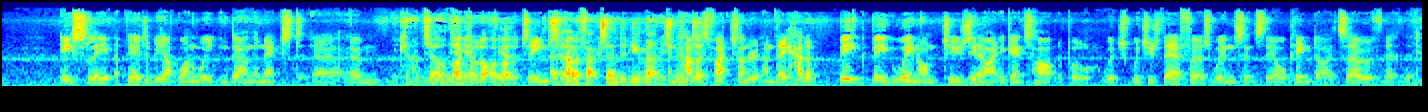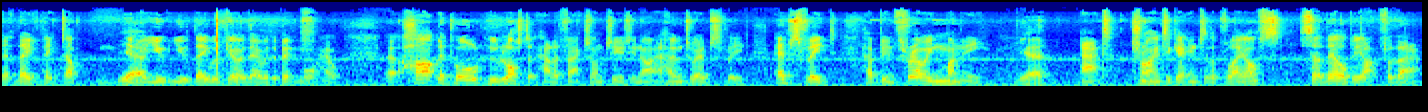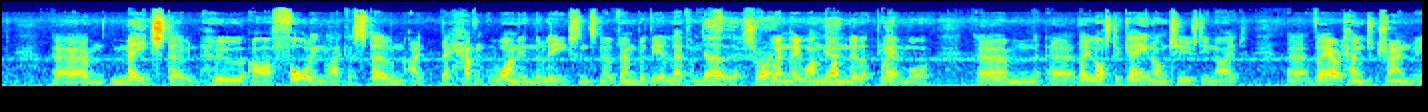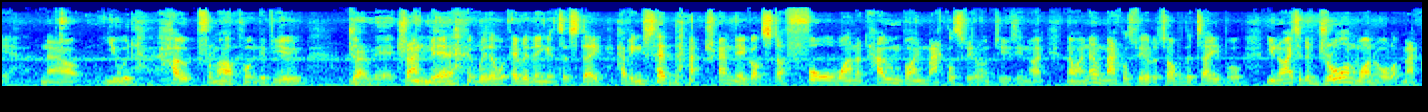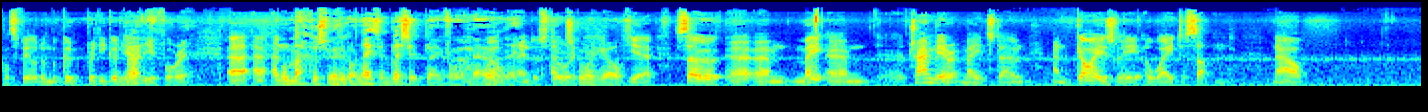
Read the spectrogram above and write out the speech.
Eastleigh appear to be up one week and down the next, uh, um, Can't tell, like a lot of Yeah. other teams. And So- Halifax under new management. and. Halifax under, and they had a big, big win on Tuesday Yeah. night against Hartlepool, which which is their first win since the old king died. So th- th- they've picked up. You Yeah. know, you, you they would go there with a bit more help. Uh, Hartlepool, who lost at Halifax on Tuesday night, are home to Ebbsfleet. Ebbsfleet have been throwing money yeah. at trying to get into the playoffs, so they'll be up for that. Um, Maidstone, who are falling like a stone, I, they haven't won in the league since November the 11th. No, that's right. When they won Yeah. 1 0 at Yeah. Um, uh, they lost again on Tuesday night. Uh, they are at home to Tranmere. Now, you would hope, from our point of view, Tranmere. Tranmere, with all, everything that's at stake. Having said that, Tranmere got stuffed 4 1 at home by Macclesfield on Tuesday night. Now, I know Macclesfield are top of the table. United have drawn 1 all at Macclesfield and were good, pretty good Yeah. value for it. Uh, and Well, Macclesfield have got Nathan Blissett playing for them now, well, haven't they? end of story. And scoring goals. Yeah. So uh, um, Ma- um, uh, Tranmere at Maidstone and Guiseley away to Sutton. Now,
